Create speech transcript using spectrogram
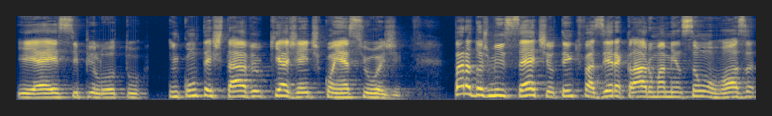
e é esse piloto incontestável que a gente conhece hoje. Para 2007, eu tenho que fazer, é claro, uma menção honrosa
